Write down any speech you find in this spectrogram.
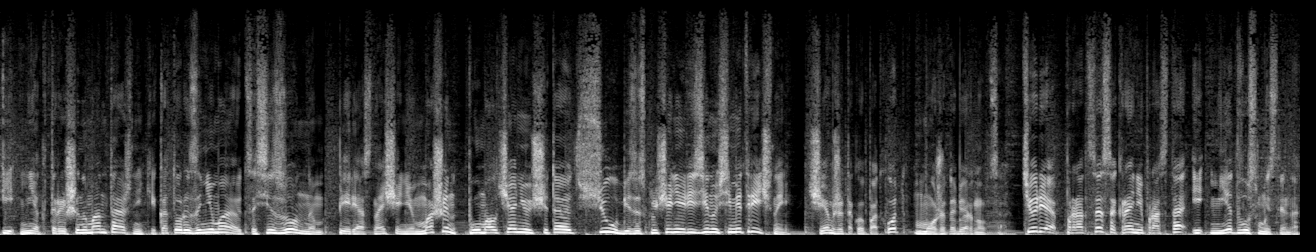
И некоторые шиномонтажники, которые занимаются сезонным переоснащением машин, по умолчанию считают всю, без исключения резину, симметричной. Чем же такой подход может обернуться? Теория процесса крайне проста и недвусмысленна двусмысленно.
